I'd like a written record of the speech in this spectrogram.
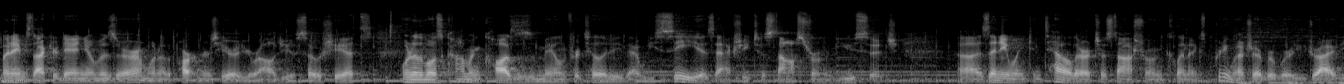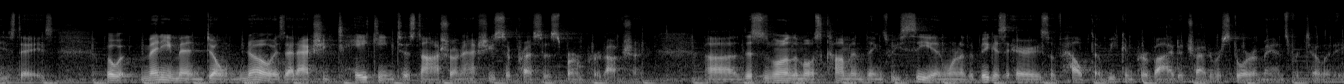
My name is Dr. Daniel Mazur. I'm one of the partners here at Urology Associates. One of the most common causes of male infertility that we see is actually testosterone usage. Uh, as anyone can tell, there are testosterone clinics pretty much everywhere you drive these days. But what many men don't know is that actually taking testosterone actually suppresses sperm production. Uh, this is one of the most common things we see and one of the biggest areas of help that we can provide to try to restore a man's fertility.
